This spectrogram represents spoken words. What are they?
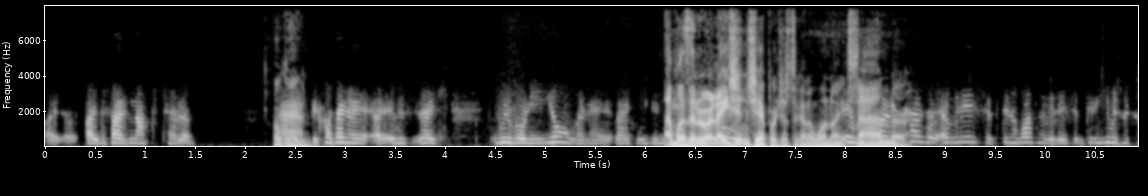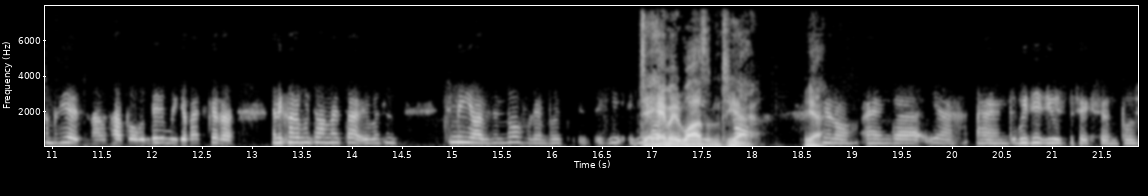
I, I decided not to tell him. Okay. Um, because anyway, uh, it was like, we were only young, and uh, like, we didn't. and was it a relationship or just a kind of one night stand? it was kind of Or? a relationship. Then it wasn't a relationship. Then he was with somebody else, and I was happy. heartbroken. Then we get back together, and it kind of went on like that. It wasn't to me. I was in love with him, but he. he To him, it wasn't, yeah. Yeah. You know, and uh, yeah, and we did use protection, but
